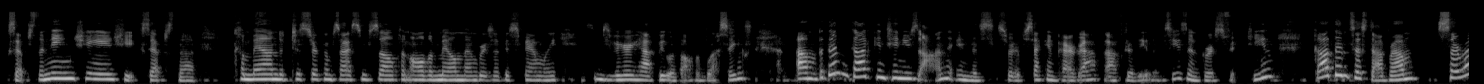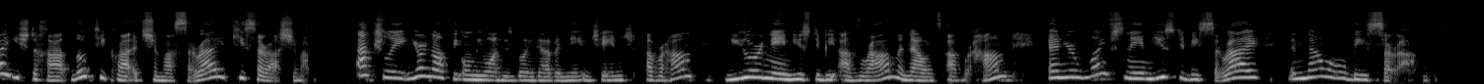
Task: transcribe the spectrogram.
accepts the name change, he accepts the command to circumcise himself and all the male members of his family. Seems very happy with all the blessings. Um, but then God continues on in this sort of second paragraph after the ellipses in verse 15. God then says to Avram, Sarai ishtacha lo tikra et shema Sarai ki Sarah shema. Actually, you're not the only one who's going to have a name change, Avraham. Your name used to be Avram, and now it's Avraham. And your wife's name used to be Sarai, and now it will be Sarah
